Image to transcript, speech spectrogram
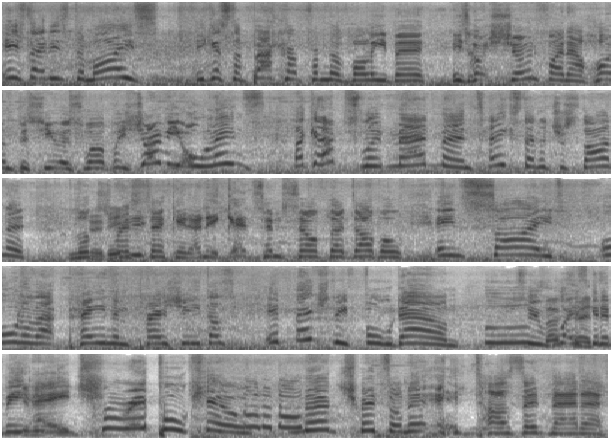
Is that his demise? He gets the backup from the Volibear. He's got Shernfire now hot in pursuit as well. But Jovi all ins like an absolute madman. Takes that at Tristana. Looks for a second and he gets himself the double. Inside all of that pain and pressure, he does eventually fall down to what is going to be a triple kill. Merc treads on it. It doesn't matter.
